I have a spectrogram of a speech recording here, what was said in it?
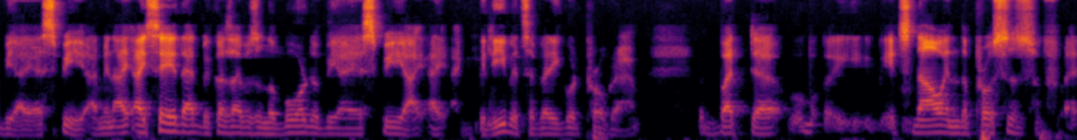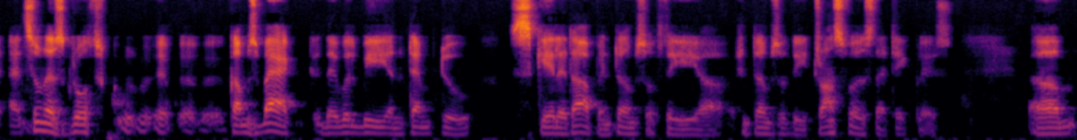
BISP? I mean, I, I, say that because I was on the board of BISP. I, I, I believe it's a very good program, but uh, it's now in the process of, as soon as growth uh, uh, comes back, there will be an attempt to scale it up in terms of the uh, in terms of the transfers that take place. Um,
